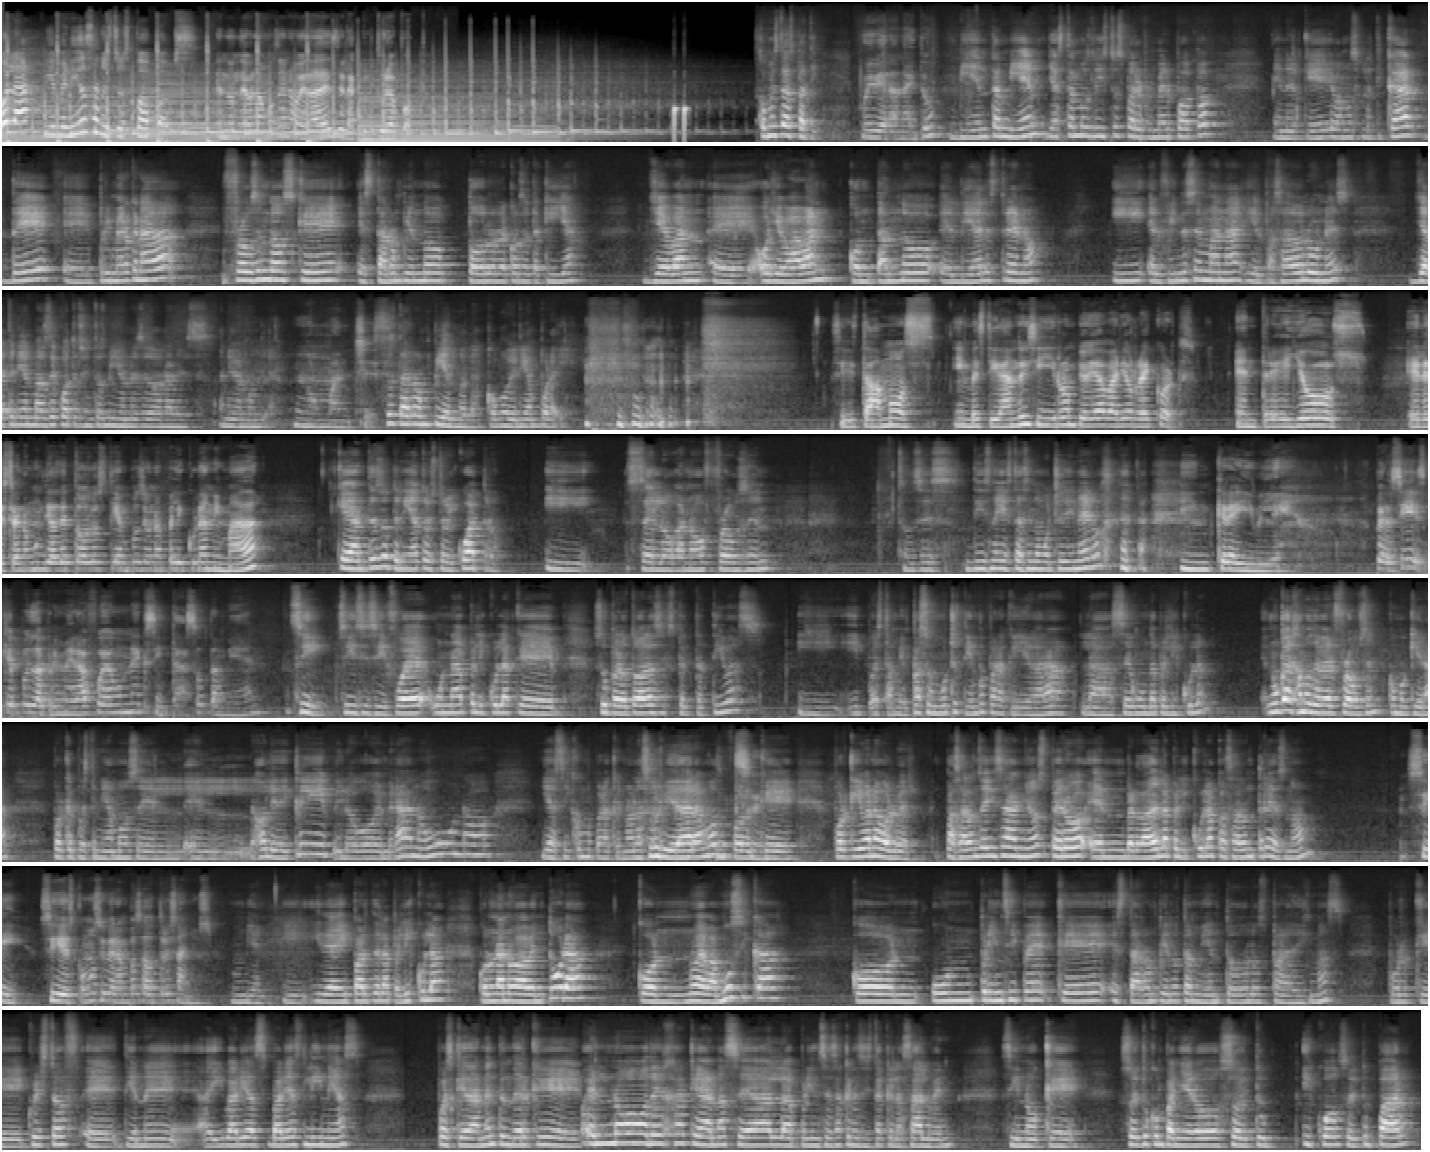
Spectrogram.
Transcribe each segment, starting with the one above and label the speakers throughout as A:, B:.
A: Hola, bienvenidos a nuestros pop-ups.
B: en donde hablamos de novedades de la cultura pop.
A: ¿Cómo estás, Pati?
B: Muy bien, Ana, ¿y tú?
A: Bien, también. Ya estamos listos para el primer pop-up en el que vamos a platicar de, eh, primero que nada, Frozen 2 que está rompiendo todos los récords de taquilla. Llevan eh, o llevaban contando el día del estreno y el fin de semana y el pasado lunes ya tenían más de 400 millones de dólares a nivel mundial.
B: No manches.
A: Esto está rompiéndola, como dirían por ahí.
B: Sí, estábamos investigando y sí rompió ya varios récords. Entre ellos el estreno mundial de todos los tiempos de una película animada.
A: que antes lo tenía Toy Story 4 y se lo ganó Frozen. Entonces Disney está haciendo mucho dinero.
B: Increíble. Pero sí, es que pues la primera fue un exitazo también.
A: sí, sí, sí, sí. Fue una película que superó todas las expectativas y, y pues también pasó mucho tiempo para que llegara la segunda película. Nunca dejamos de ver Frozen, como quiera, porque pues teníamos el, el Holiday Clip y luego en verano uno y así como para que no las olvidáramos porque, porque iban a volver. Pasaron seis años, pero en verdad en la película pasaron tres, ¿no?
B: Sí, sí, es como si hubieran pasado tres años.
A: Bien, y, y de ahí parte la película con una nueva aventura, con nueva música, con un príncipe que está rompiendo también todos los paradigmas, porque Christoph eh, tiene ahí varias, varias líneas pues que dan a entender que él no deja que Ana sea la princesa que necesita que la salven, sino que soy tu compañero, soy tu equal, soy tu par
